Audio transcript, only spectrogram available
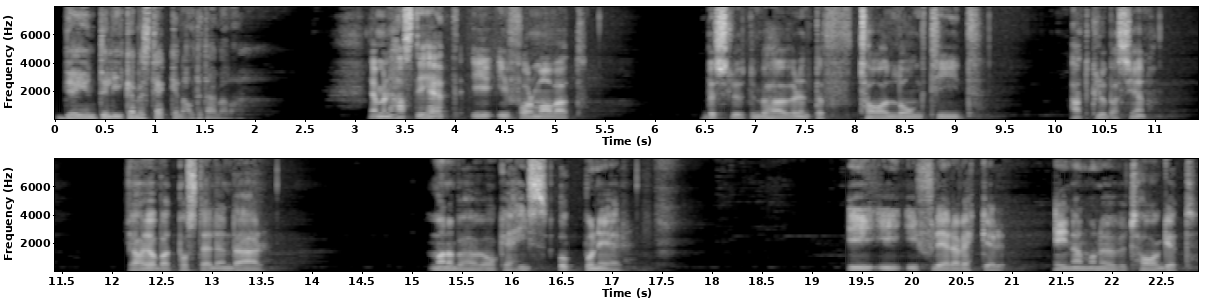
Det är inte lika med tecken alltid däremellan. Ja men hastighet i, i form av att besluten behöver inte ta lång tid att klubbas igenom. Jag har jobbat på ställen där man har behövt åka hiss upp och ner i, i, i flera veckor innan man överhuvudtaget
